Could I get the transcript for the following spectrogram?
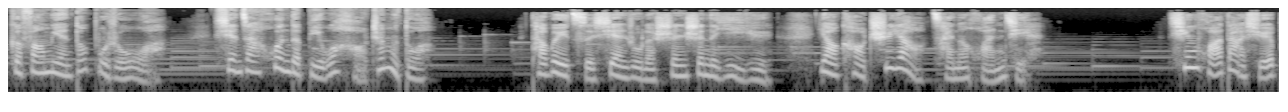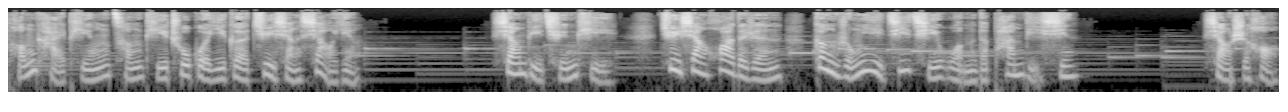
各方面都不如我，现在混得比我好这么多？他为此陷入了深深的抑郁，要靠吃药才能缓解。清华大学彭凯平曾提出过一个具象效应，相比群体。具象化的人更容易激起我们的攀比心。小时候，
